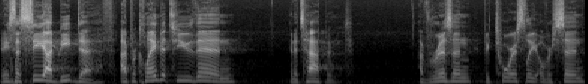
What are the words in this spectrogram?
And he says, See, I beat death. I proclaimed it to you then, and it's happened. I've risen victoriously over sin,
